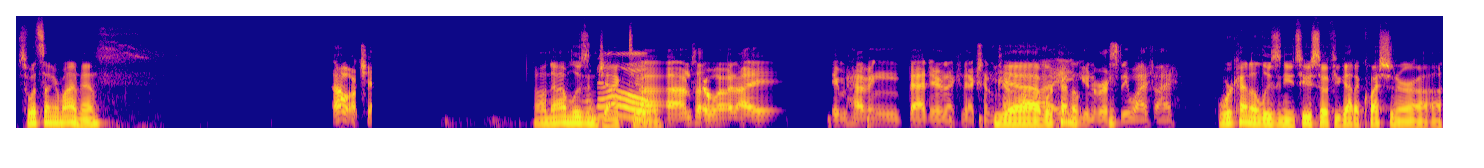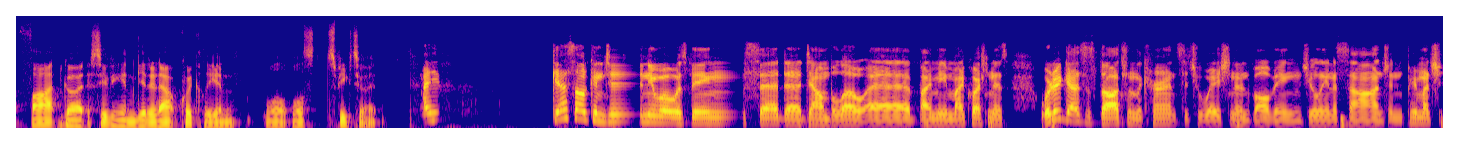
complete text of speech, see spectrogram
so what's on your mind, man? Oh, Jack. Oh, now I'm losing Jack too. Uh, I'm sorry, what? I am having bad internet connection. I'm kind Yeah, of on we're kind of- university Wi-Fi. We're kind of losing you too. So if you got a question or a, a thought, go see if you can get it out quickly, and we'll we'll speak to it. I guess I'll continue what was being said uh, down below uh, by me. My question is, what are your guys' thoughts on the current situation involving Julian Assange and pretty much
